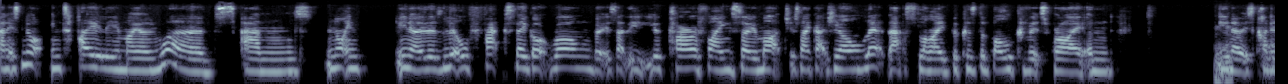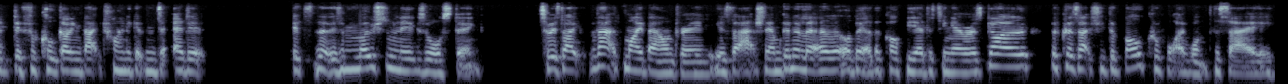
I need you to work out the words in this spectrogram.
and it's not entirely in my own words and not in you know there's little facts they got wrong but it's like you're clarifying so much it's like actually i'll let that slide because the bulk of it's right and you Mhm. know it's kind of difficult going back trying to get them to edit it's it's emotionally exhausting so it's like that's my boundary is that actually i'm going to let a little bit of the copy editing errors go because actually the bulk of what i want to say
